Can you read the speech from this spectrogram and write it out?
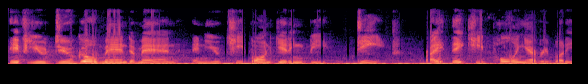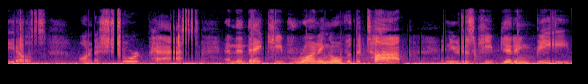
If you do go man to man and you keep on getting beat deep, right? They keep pulling everybody else on a short pass and then they keep running over the top and you just keep getting beat,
